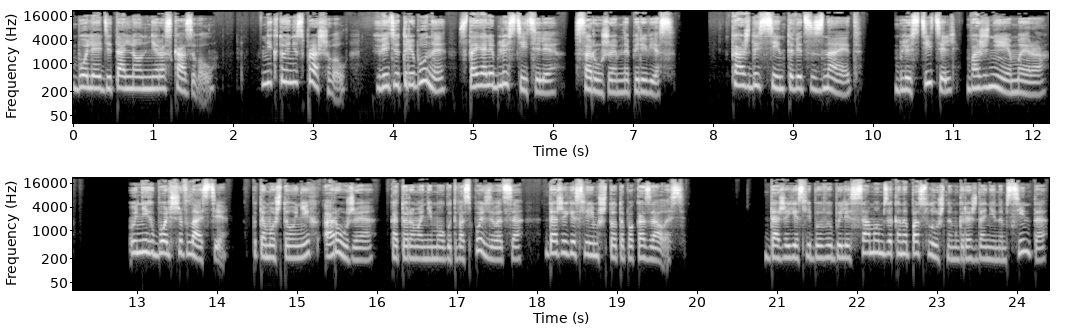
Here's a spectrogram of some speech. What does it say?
Более детально он не рассказывал. Никто и не спрашивал, ведь у трибуны стояли блюстители с оружием наперевес. Каждый синтовец знает, блюститель важнее мэра. У них больше власти, потому что у них оружие, которым они могут воспользоваться, даже если им что-то показалось. Даже если бы вы были самым законопослушным гражданином Синта,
